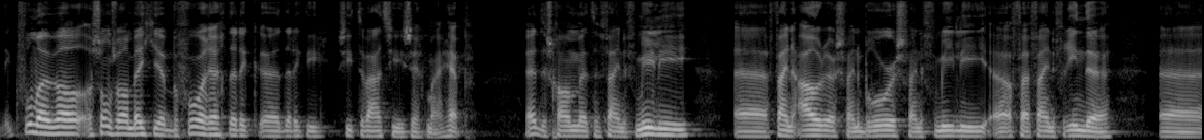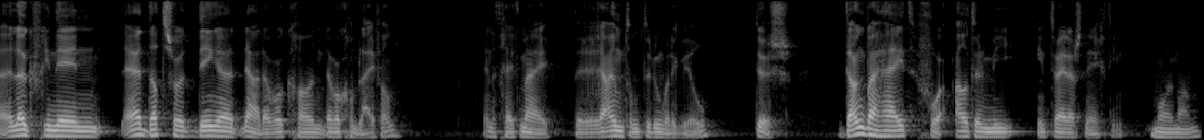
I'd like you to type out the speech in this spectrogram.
ik voel me wel soms wel een beetje bevoorrecht dat ik, eh, dat ik die situatie, zeg maar, heb. Hè, dus gewoon met een fijne familie, eh, fijne ouders, fijne broers, fijne familie, eh, fijne vrienden, een leuke vriendin. Hè, dat soort dingen, nou, daar, word ik gewoon, daar word ik gewoon blij van. En dat geeft mij de ruimte om te doen wat ik wil. Dus dankbaarheid voor autonomie in 2019. Mooi man.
